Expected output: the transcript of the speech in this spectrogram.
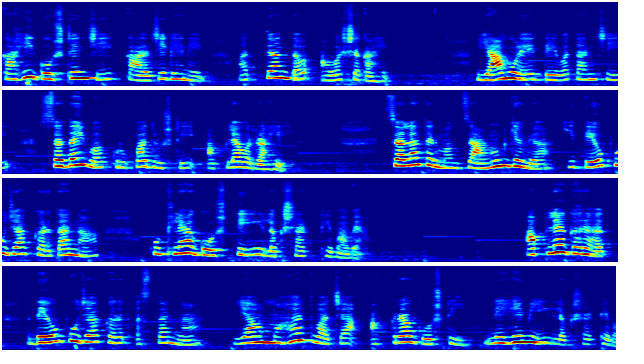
काही गोष्टींची काळजी घेणे अत्यंत आवश्यक आहे. यामुळे देवतांची सदैव कृपादृष्टी आपल्यावर राहील. चला तर मग जाणून घेऊया की देवपूजा करताना कुठल्या गोष्टी लक्षात ठेवाव्या. आपल्या घरात देवपूजा करत असताना या महत्त्वाच्या अकरा गोष्टी नेहमी लक्षात ठेवा.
